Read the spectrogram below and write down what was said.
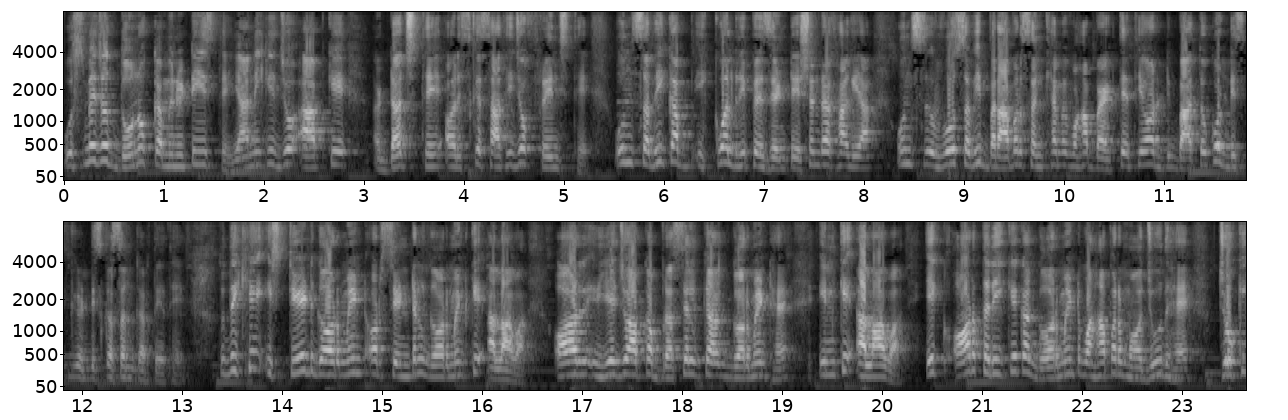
उसमें जो दोनों कम्युनिटीज थे यानी कि जो आपके डच थे और इसके साथ ही जो फ्रेंच थे उन सभी का इक्वल रिप्रेजेंटेशन रखा गया। उन वो सभी बराबर संख्या में वहाँ बैठते थे और बातों को डिस, डिस्कशन करते थे। तो देखिए स्टेट गवर्नमेंट और सेंट्रल गवर्नमेंट के अलावा और ये जो आपका ब्रसेल का गवर्नमेंट है इनके अलावा एक और तरीके का गवर्नमेंट वहाँ पर मौजूद है जो कि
